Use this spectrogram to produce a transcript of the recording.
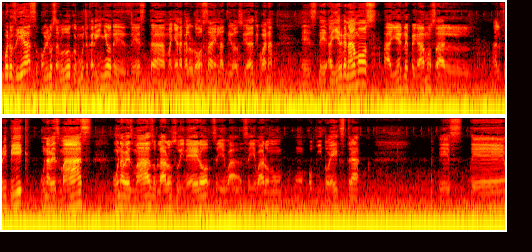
buenos días. Hoy los saludo con mucho cariño desde esta mañana calurosa en la ciudad de Tijuana. Este, ayer ganamos, ayer le pegamos al, al Free Pick una vez más. Una vez más doblaron su dinero, se, lleva, se llevaron un, un poquito extra. Este,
